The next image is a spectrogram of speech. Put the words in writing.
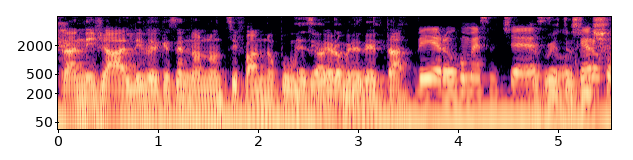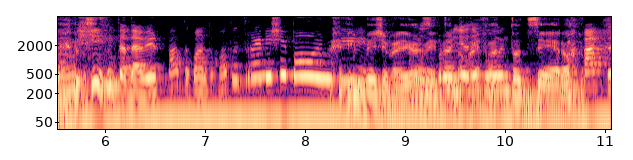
tranne i gialli, perché se no non si fanno punti, vero Benedetta? Vero, come è successo? Ero convinta di aver fatto quanto? Fatto 13 punti. Invece praticamente no, hai fatto zero. Ho fatto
